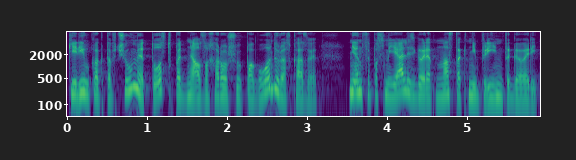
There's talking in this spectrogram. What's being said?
Кирилл как-то в чуме тост поднял за хорошую погоду, рассказывает. Немцы посмеялись, говорят, у нас так не принято говорить.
